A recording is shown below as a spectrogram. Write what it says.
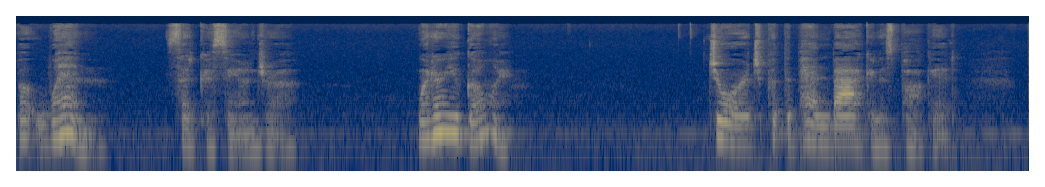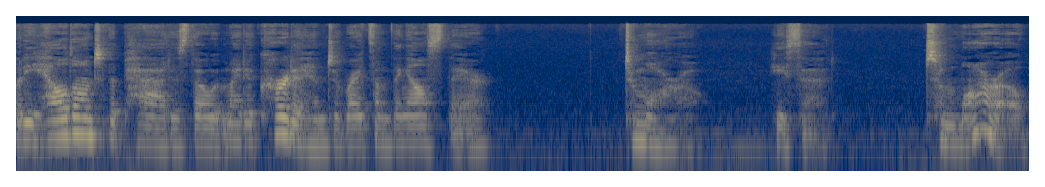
But when? said Cassandra. When are you going? George put the pen back in his pocket, but he held onto the pad as though it might occur to him to write something else there. Tomorrow, he said. Tomorrow?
